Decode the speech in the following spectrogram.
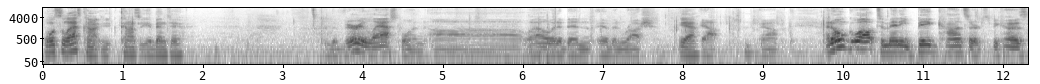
what's the last con- concert you've been to? the very last one, uh, well, it would have been it would have been Rush. Yeah. Yeah, yeah. I don't go out to many big concerts because,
